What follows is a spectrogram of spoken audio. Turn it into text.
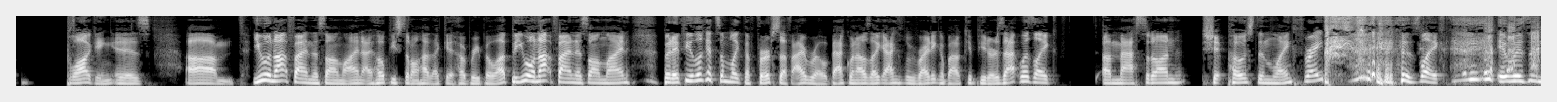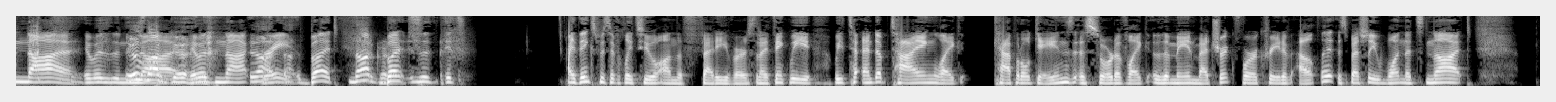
blogging, is um, you will not find this online. I hope you still don't have that GitHub repo up, but you will not find this online. But if you look at some like the first stuff I wrote back when I was like actually writing about computers, that was like a Mastodon shit post in length, right? it was like it was not it was, it was not, not good. It was not great. Not, but not great. But it's I think specifically too on the Fediverse, and I think we we t- end up tying like capital gains as sort of like the main metric for a creative outlet, especially one that's not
